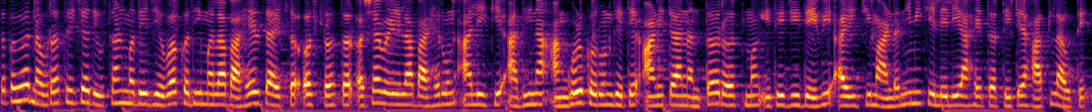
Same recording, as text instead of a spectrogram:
तर बघा नवरात्रीच्या दिवसांमध्ये जेव्हा कधी मला बाहेर जायचं असतं तर अशा वेळेला बाहेरून आली की आधी ना आंघोळ करून घेते आणि त्यानंतरच मग इथे जी देवी आईची मांडणी मी केलेली आहे तर तिथे हात लावते.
